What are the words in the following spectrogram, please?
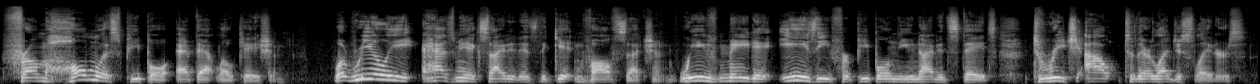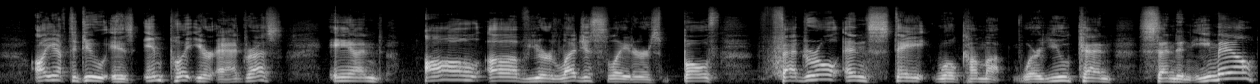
from homeless people at that location. What really has me excited is the Get Involved section. We've made it easy for people in the United States to reach out to their legislators. All you have to do is input your address, and all of your legislators, both federal and state, will come up where you can send an email.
